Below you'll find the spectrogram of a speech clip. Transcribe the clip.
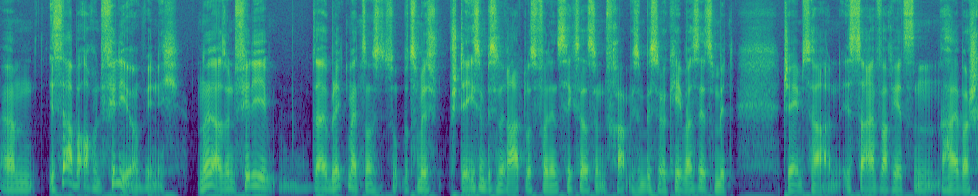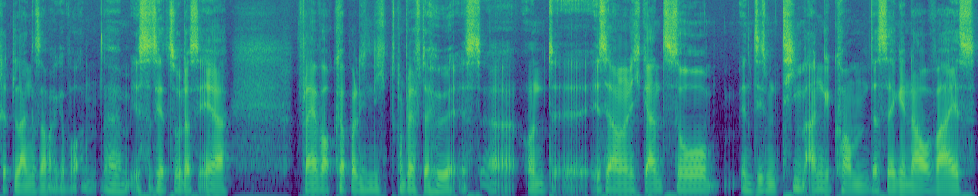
Ähm, ist er aber auch in Philly irgendwie nicht. Ne? Also in Philly, da überlegt man jetzt noch, zumindest stehe ich so ein bisschen ratlos vor den Sixers und frage mich so ein bisschen, okay, was ist jetzt mit James Harden? Ist er einfach jetzt ein halber Schritt langsamer geworden? Ähm, ist es jetzt so, dass er vielleicht einfach auch körperlich nicht komplett auf der Höhe ist. Äh, und äh, ist er auch noch nicht ganz so in diesem Team angekommen, dass er genau weiß,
